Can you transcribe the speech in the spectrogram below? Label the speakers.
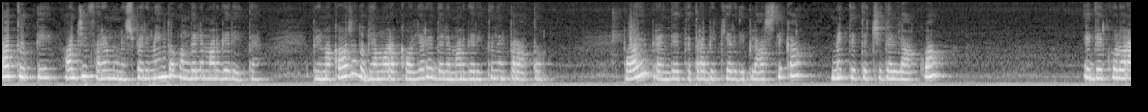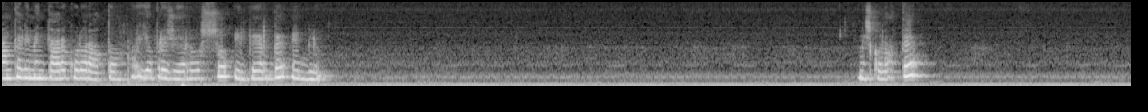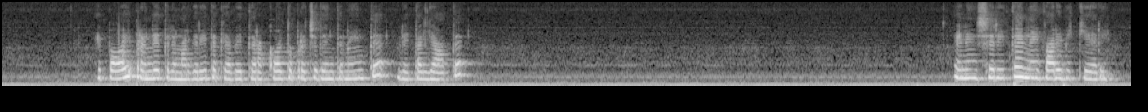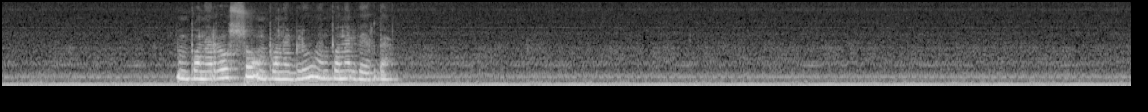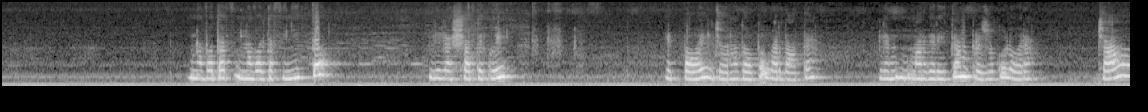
Speaker 1: Ciao a tutti, oggi faremo un esperimento con delle margherite. Prima cosa dobbiamo raccogliere delle margherite nel prato. Poi prendete tre bicchieri di plastica, metteteci dell'acqua e del colorante alimentare colorato. Io ho preso il rosso, il verde e il blu. Mescolate e poi prendete le margherite che avete raccolto precedentemente, le tagliate e le inserite nei vari bicchieri un po' nel rosso, un po' nel blu e un po' nel verde. Volta, una volta finito li lasciate qui e poi il giorno dopo guardate le margherite hanno preso colore. Ciao!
